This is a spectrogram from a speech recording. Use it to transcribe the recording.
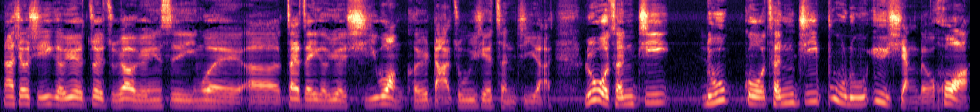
那休息一个月最主要原因是因为呃，在这一个月希望可以打出一些成绩来。如果成绩如果成绩不如预想的话，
